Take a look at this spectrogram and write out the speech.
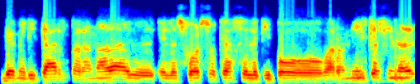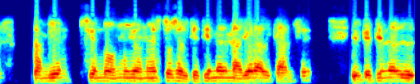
demeritar para nada el, el, esfuerzo que hace el equipo varonil, que al final también, siendo muy honestos, el que tiene el mayor alcance y el que tiene el,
